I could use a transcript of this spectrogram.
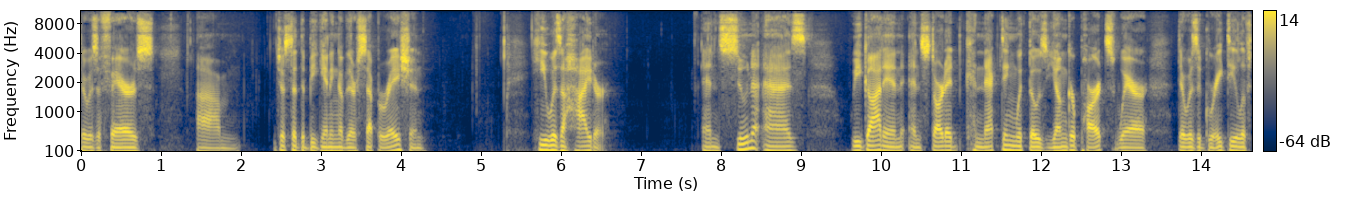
There was affairs um, just at the beginning of their separation. He was a hider, and soon as we got in and started connecting with those younger parts where there was a great deal of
